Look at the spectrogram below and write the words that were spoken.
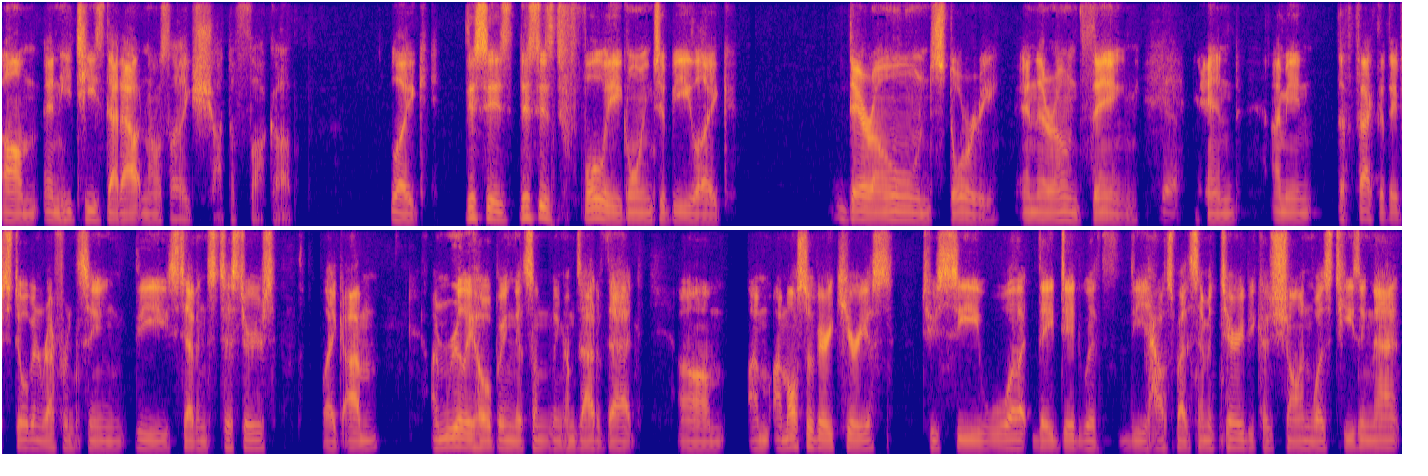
Um and he teased that out and I was like, shut the fuck up. Like this is this is fully going to be like their own story and their own thing. Yeah. And I mean, the fact that they've still been referencing the Seven Sisters, like I'm, I'm really hoping that something comes out of that. Um, I'm, I'm also very curious to see what they did with the house by the cemetery because Shawn was teasing that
